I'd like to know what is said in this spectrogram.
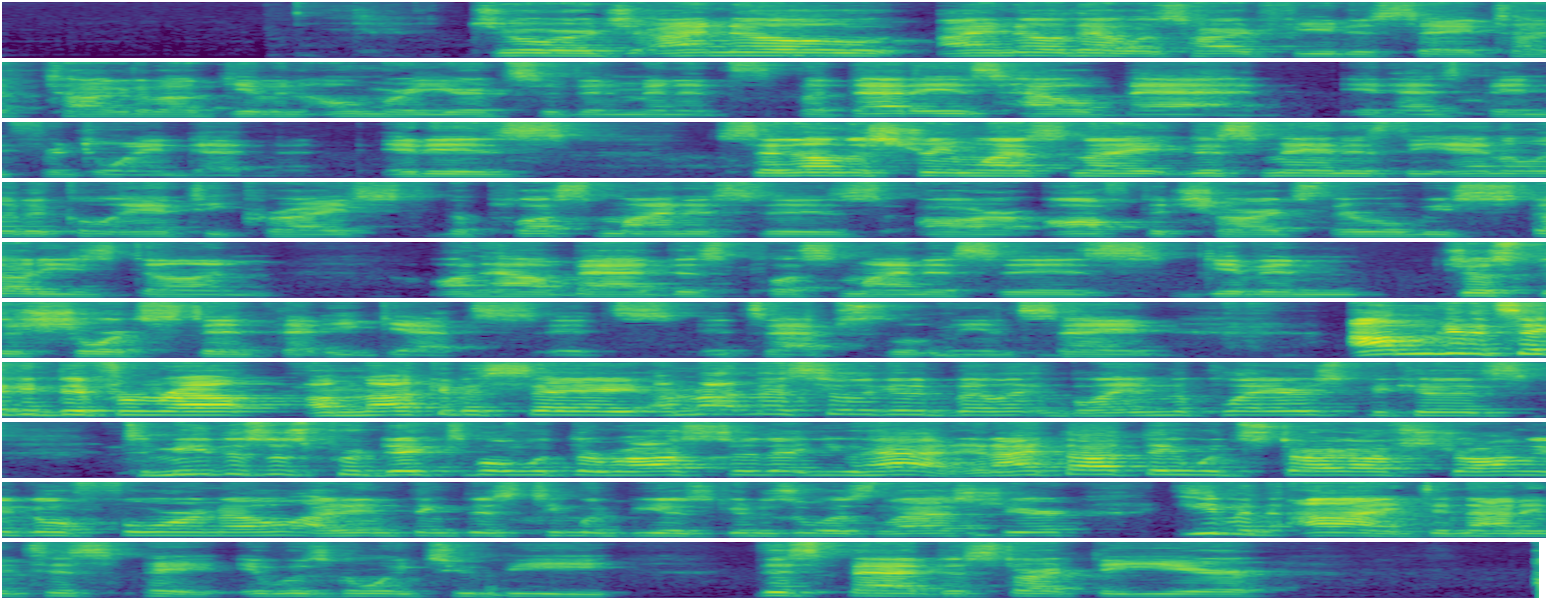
George, I know, I know that was hard for you to say, talking about giving Omer Yurtseven minutes, but that is how bad it has been for Dewayne Dedmon. It is said on the stream last night. This man is the analytical antichrist. The plus minuses are off the charts. There will be studies done on how bad this plus minus is, given just the short stint that he gets. It's it's absolutely insane. I'm going to take a different route. I'm not going to say I'm not necessarily going to blame the players because to me, this was predictable with the roster that you had. And I thought they would start off strong and go 4 0. I didn't think this team would be as good as it was last year. Even I did not anticipate it was going to be this bad to start the year.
